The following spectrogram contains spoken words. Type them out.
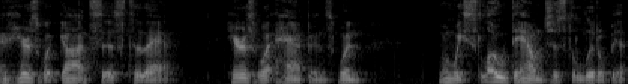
And here's what God says to that. Here's what happens when, when we slow down just a little bit.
